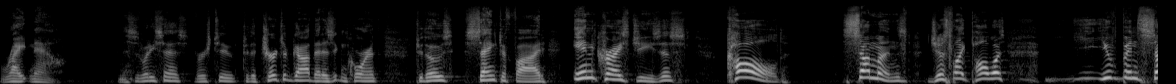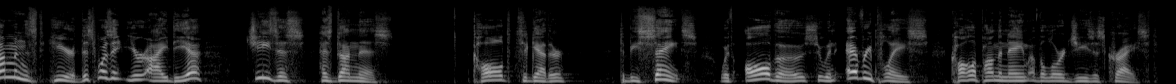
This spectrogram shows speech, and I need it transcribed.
right now. And this is what he says, verse 2 To the church of God that is in Corinth, to those sanctified in Christ Jesus, called, summoned, just like Paul was. You've been summoned here. This wasn't your idea. Jesus has done this. Called together to be saints with all those who in every place call upon the name of the Lord Jesus Christ.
